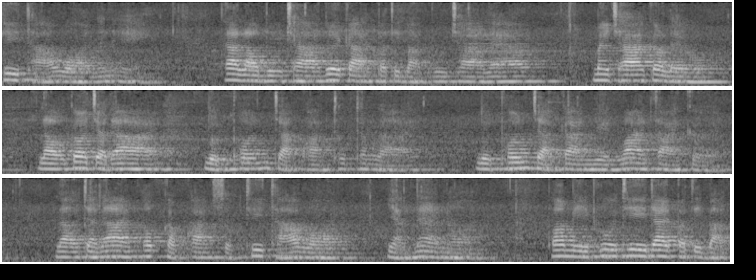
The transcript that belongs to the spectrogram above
ที่ถาวรนั่นเอง ถ้าเราบูชาด้วยการปฏิบัติบูชาแล้ว ไม่ช้าก็เร็ว เราก็จะได้หลุดพ้นจากความทุกข์ทั้งหลาย หลุดพ้นจากการเวียนว่ายตายเกิด เราจะได้พบกับความสุขที่ถาวรอย่างแน่นอน เพราะมีผู้ที่ได้ปฏิบัติ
